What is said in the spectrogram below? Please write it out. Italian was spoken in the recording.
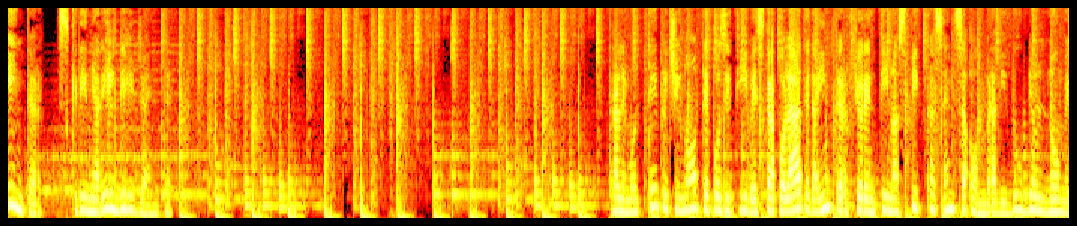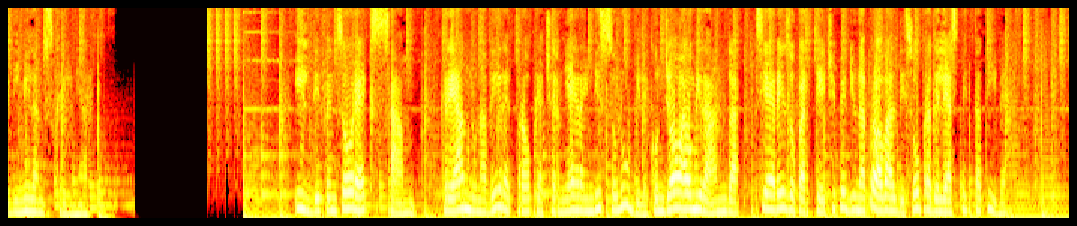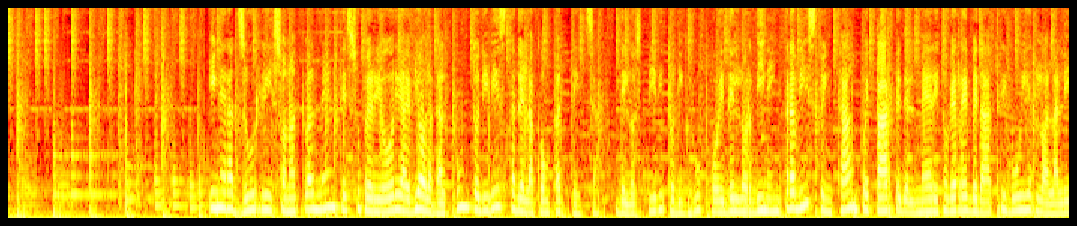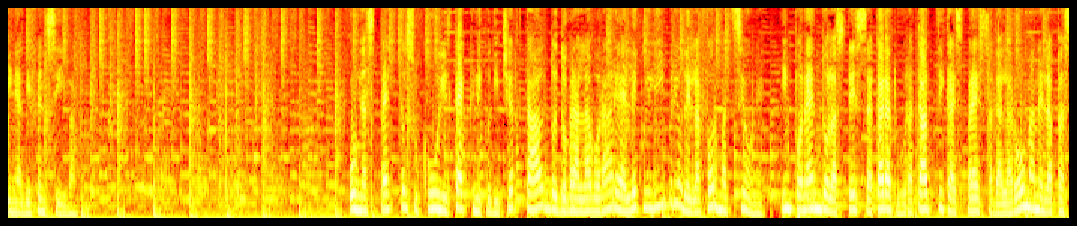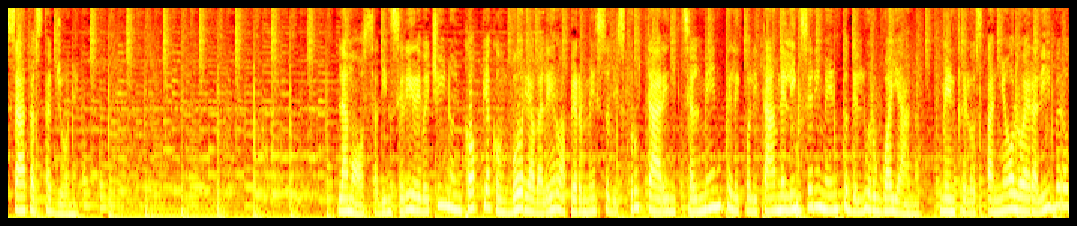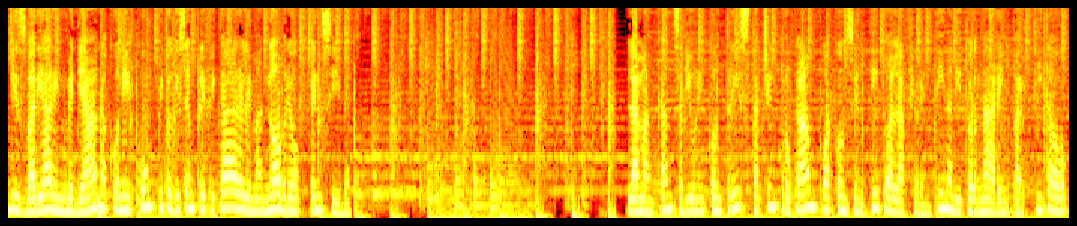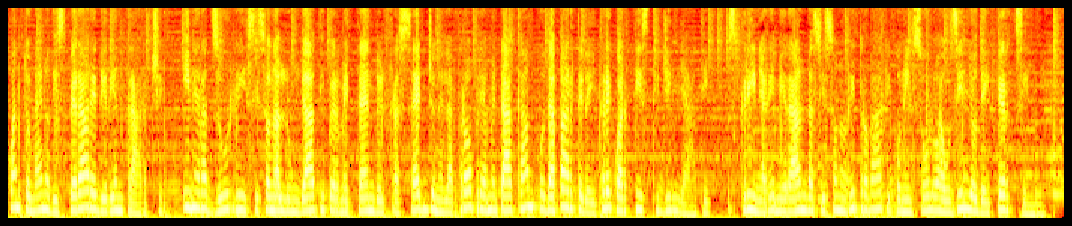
Inter, Skriniar il diligente. Tra le molteplici note positive estrapolate da Inter Fiorentina spicca senza ombra di dubbio il nome di Milan Skriniar. Il difensore ex Samp, creando una vera e propria cerniera indissolubile con Joao Miranda, si è reso partecipe di una prova al di sopra delle aspettative. I nerazzurri sono attualmente superiori ai viola dal punto di vista della compattezza, dello spirito di gruppo e dell'ordine intravisto in campo e parte del merito verrebbe da attribuirlo alla linea difensiva. Un aspetto su cui il tecnico di Certaldo dovrà lavorare è l'equilibrio della formazione, imponendo la stessa caratura tattica espressa dalla Roma nella passata stagione. La mossa di inserire Vecino in coppia con Boria Valero ha permesso di sfruttare inizialmente le qualità nell'inserimento dell'uruguaiano, mentre lo spagnolo era libero di svariare in mediana con il compito di semplificare le manovre offensive. La mancanza di un incontrista centrocampo ha consentito alla Fiorentina di tornare in partita o quantomeno di sperare di rientrarci, i nerazzurri si sono allungati permettendo il frasseggio nella propria metà campo da parte dei trequartisti gigliati, Skriniar e Miranda si sono ritrovati con il solo ausilio dei terzini.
